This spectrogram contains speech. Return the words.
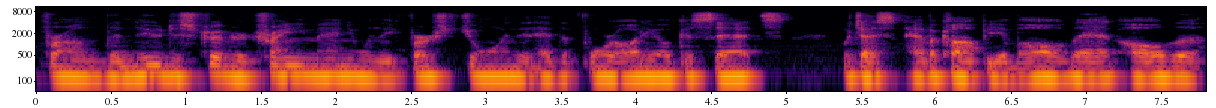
From the new distributor training manual when they first joined that had the four audio cassettes, which I have a copy of all that, all the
